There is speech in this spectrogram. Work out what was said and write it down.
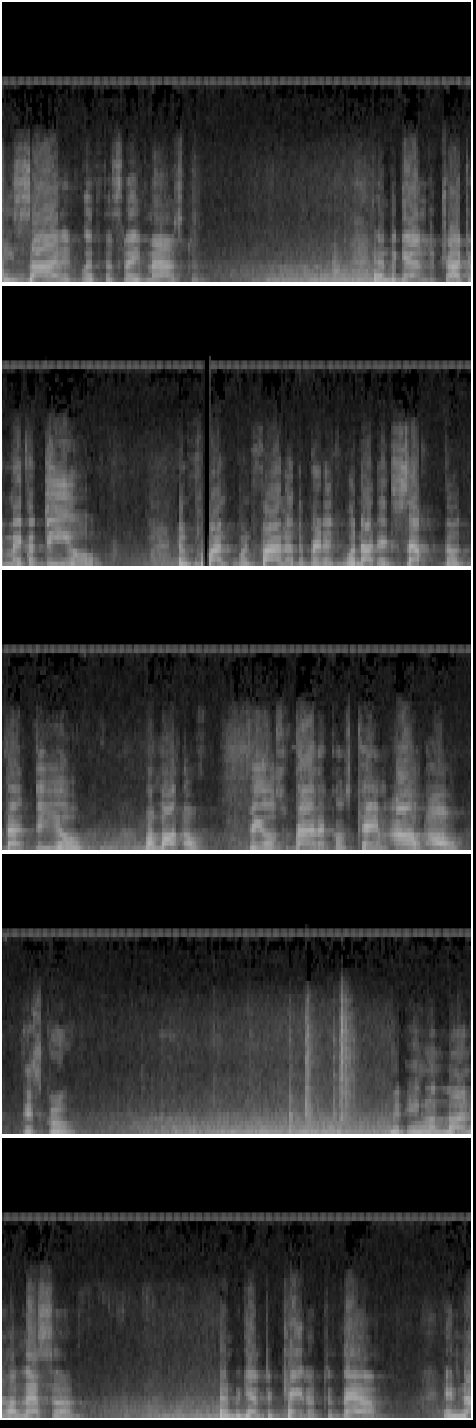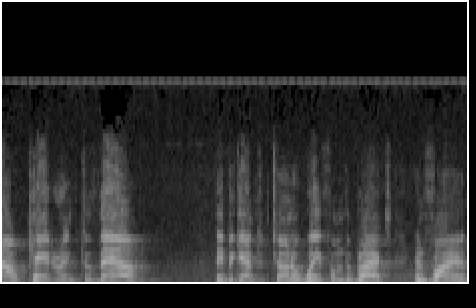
he sided with the slave master and began to try to make a deal And when finally the British would not accept the, that deal, a lot of fierce radicals came out of this group. Then England learned her lesson and began to cater to them. And now catering to them, they began to turn away from the blacks and find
